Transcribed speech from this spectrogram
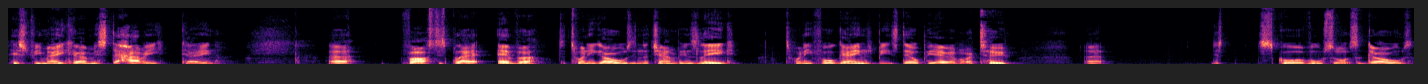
history maker, Mr. Harry Kane. Uh, fastest player ever to 20 goals in the Champions League. 24 games, beats Del Piero by two. Uh, just score of all sorts of goals.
